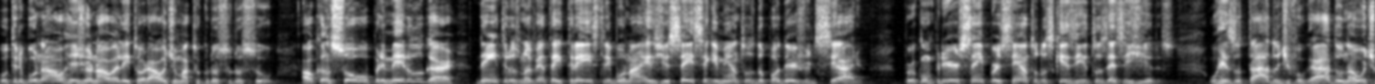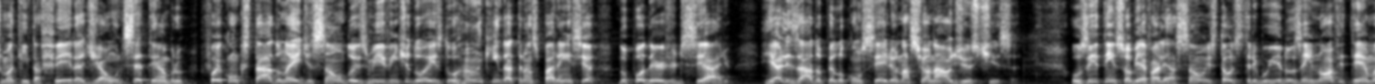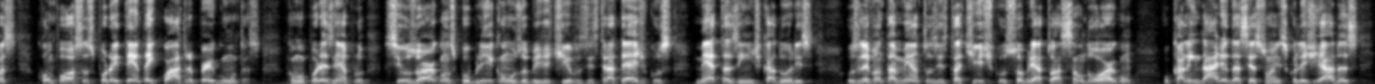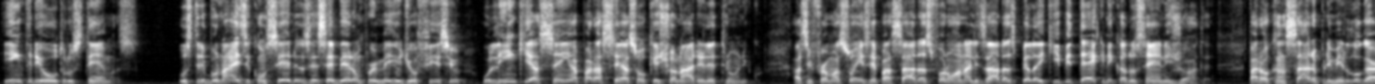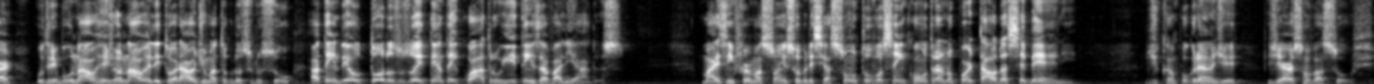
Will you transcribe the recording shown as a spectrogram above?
O Tribunal Regional Eleitoral de Mato Grosso do Sul alcançou o primeiro lugar dentre os 93 tribunais de seis segmentos do Poder Judiciário, por cumprir 100% dos quesitos exigidos. O resultado divulgado na última quinta-feira, dia 1 de setembro, foi conquistado na edição 2022 do Ranking da Transparência do Poder Judiciário, realizado pelo Conselho Nacional de Justiça. Os itens sob avaliação estão distribuídos em nove temas, compostos por 84 perguntas, como, por exemplo, se os órgãos publicam os objetivos estratégicos, metas e indicadores, os levantamentos estatísticos sobre a atuação do órgão, o calendário das sessões colegiadas e entre outros temas. Os tribunais e conselhos receberam por meio de ofício o link e a senha para acesso ao questionário eletrônico. As informações repassadas foram analisadas pela equipe técnica do CNJ. Para alcançar o primeiro lugar, o Tribunal Regional Eleitoral de Mato Grosso do Sul atendeu todos os 84 itens avaliados. Mais informações sobre esse assunto você encontra no portal da CBN. De Campo Grande, Gerson Vassouf.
